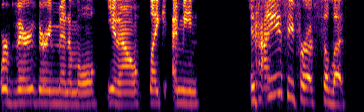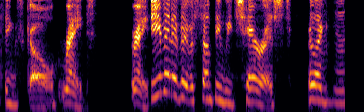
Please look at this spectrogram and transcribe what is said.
we're very, very minimal. You know, like I mean, it's easy for us to let things go. Right. Right. Even if it was something we cherished, we're like, mm-hmm.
